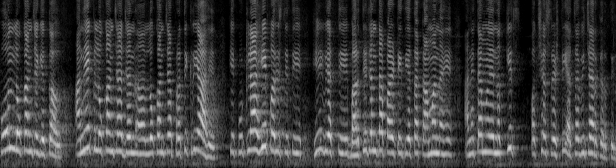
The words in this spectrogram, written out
फोन लोकांचे घेतो आहोत. अनेक लोकांच्या जन लोकांच्या प्रतिक्रिया आहेत की कुठल्याही परिस्थिती ही व्यक्ती भारतीय जनता पार्टीत येता कामा नये आणि त्यामुळे नक्कीच पक्षश्रेष्ठी याचा विचार करतील.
